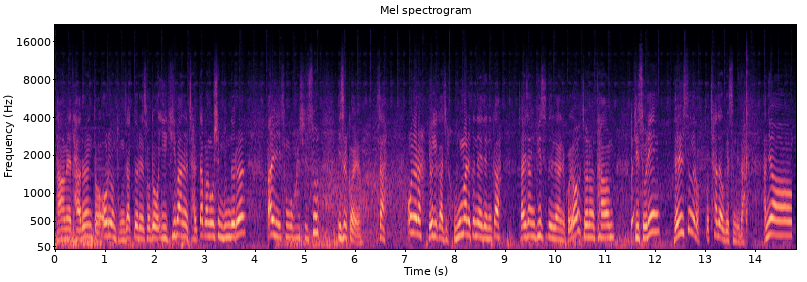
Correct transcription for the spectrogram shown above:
다음에 다른 더 어려운 동작들에서도 이 기반을 잘 닦아 놓으신 분들은 빨리 성공하실 수 있을 거예요. 자, 오늘은 여기까지 5분 만에 끝내야 되니까 자, 이상이 비스들이 아니고요. 저는 다음 기술인 넬슨으로 또 찾아오겠습니다. 안녕.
